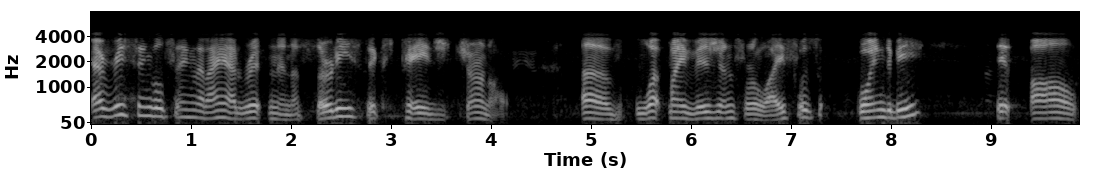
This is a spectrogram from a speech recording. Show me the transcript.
Every single thing that I had written in a 36 page journal of what my vision for life was going to be, it all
